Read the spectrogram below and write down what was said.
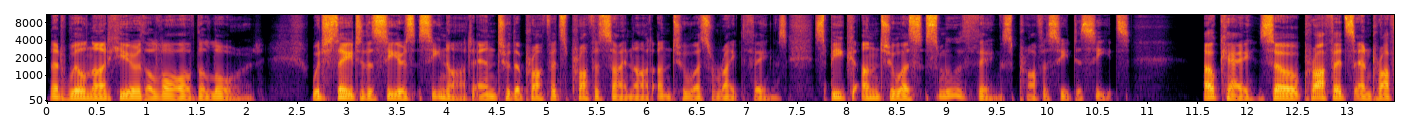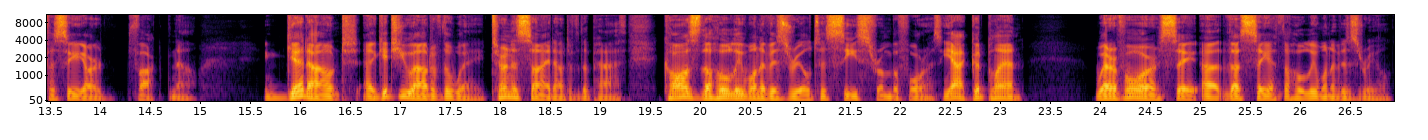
that will not hear the law of the Lord which say to the seers, See not, and to the prophets, Prophesy not unto us right things. Speak unto us smooth things, prophecy deceits. Okay, so prophets and prophecy are fucked now. Get out, uh, get you out of the way, turn aside out of the path, cause the Holy One of Israel to cease from before us. Yeah, good plan. Wherefore, say, uh, thus saith the Holy One of Israel,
